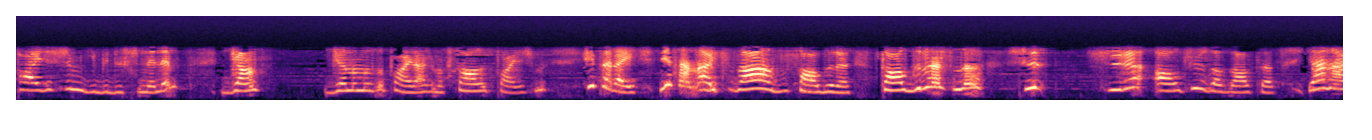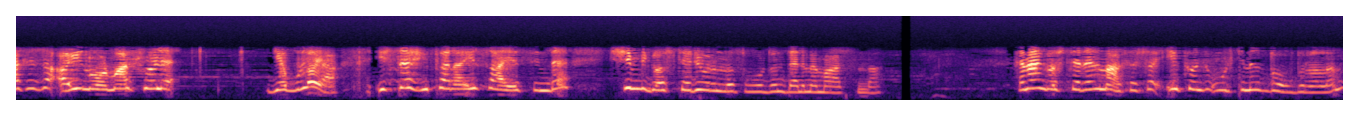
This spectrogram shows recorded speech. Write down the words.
paylaşım gibi düşünelim. Can canımızı paylaşmak, sağlık paylaşımı. Hiper ayı. Nisan ayısı daha hızlı saldırır. Saldırı arasında sü süre 600 azaltır. Yani arkadaşlar ayı normal şöyle diye vuruyor ya. İşte hiper ayı sayesinde şimdi gösteriyorum nasıl vurduğunu deneme mağarasında. Hemen gösterelim arkadaşlar. İlk önce ultimizi dolduralım.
